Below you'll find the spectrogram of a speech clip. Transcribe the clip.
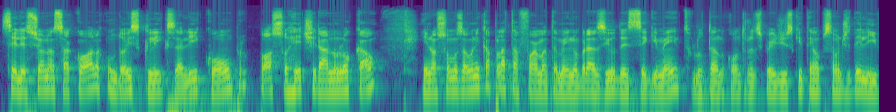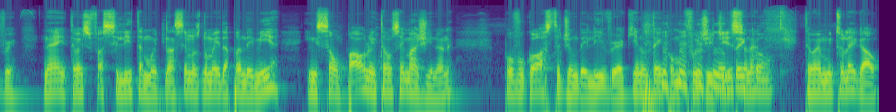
Seleciono a sacola com dois cliques ali, compro, posso retirar no local. E nós somos a única plataforma também no Brasil desse segmento, lutando contra o desperdício, que tem a opção de delivery, né? Então isso facilita muito. Nascemos no meio da pandemia, em São Paulo, então você imagina, né? O povo gosta de um delivery aqui, não tem como fugir disso, né? Como. Então é muito legal.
